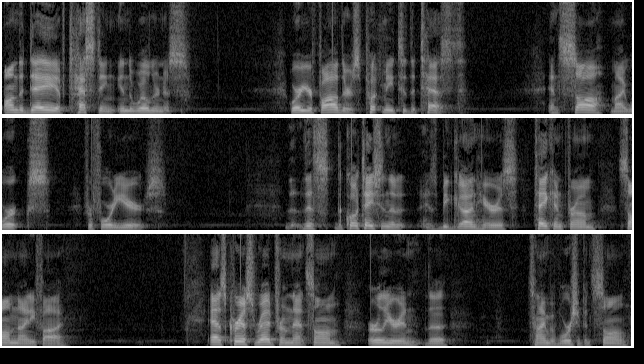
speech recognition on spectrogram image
on the day of testing in the wilderness, where your fathers put me to the test and saw my works for 40 years. This, the quotation that has begun here is taken from Psalm 95. As Chris read from that psalm earlier in the time of worship and song,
